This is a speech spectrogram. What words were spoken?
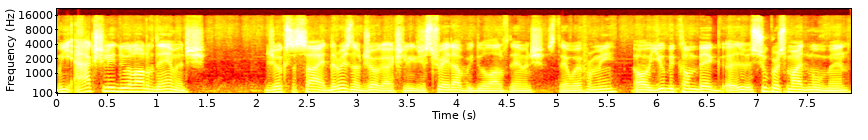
We actually do a lot of damage. Jokes aside, there is no joke actually, just straight up we do a lot of damage. Stay away from me. Oh, you become big. Uh, super smart move, man.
